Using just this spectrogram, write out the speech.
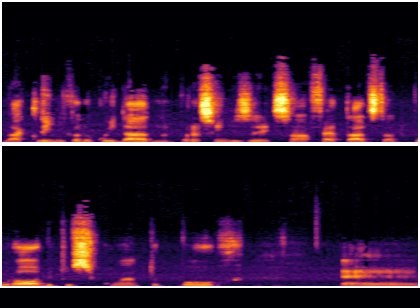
da clínica do cuidado, né, por assim dizer, que são afetadas tanto por óbitos quanto por é,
